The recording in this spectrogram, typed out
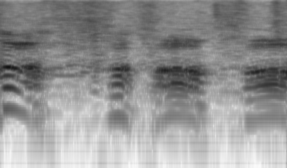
Oh! はあはあはあ。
